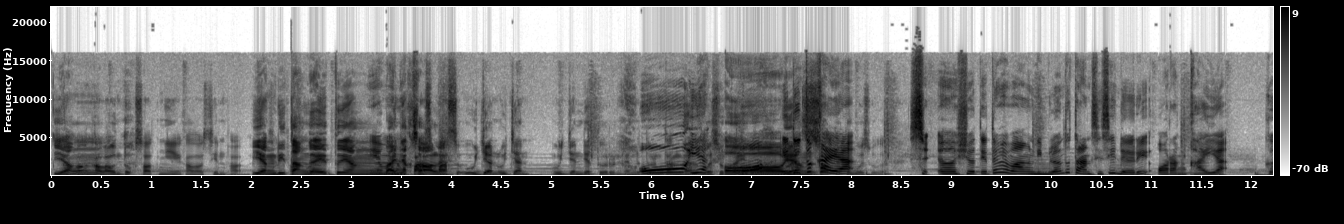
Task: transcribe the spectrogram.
Yang kalau kalau untuk shotnya ya kalau scene fa- yang di tangga favorit. itu yang Yang banyak pas, soalnya. pas hujan hujan. Hujan dia turun kan dia Oh, turun tangga. iya. gue suka Oh, itu yang tuh kayak- gue suka. Sh- eh, shoot itu memang dibilang tuh transisi dari orang kaya ke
